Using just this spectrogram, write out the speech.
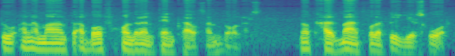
to an amount above $110,000. Not half bad for a two years work.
